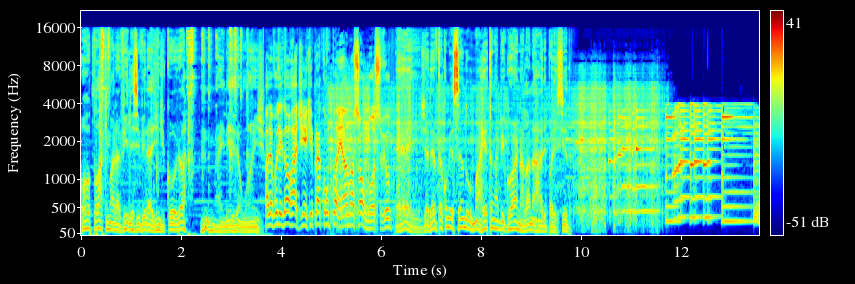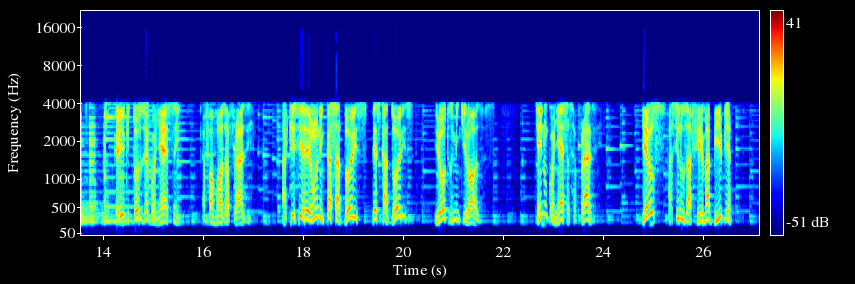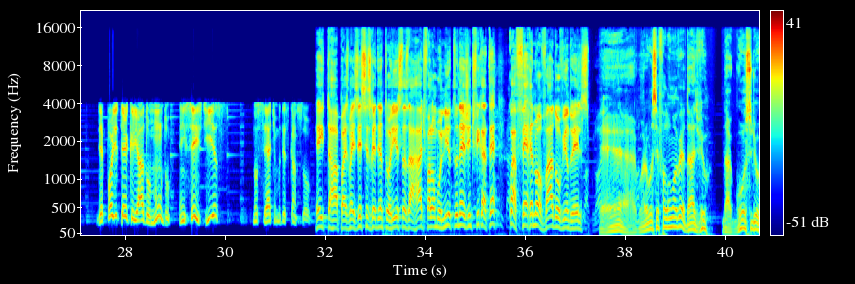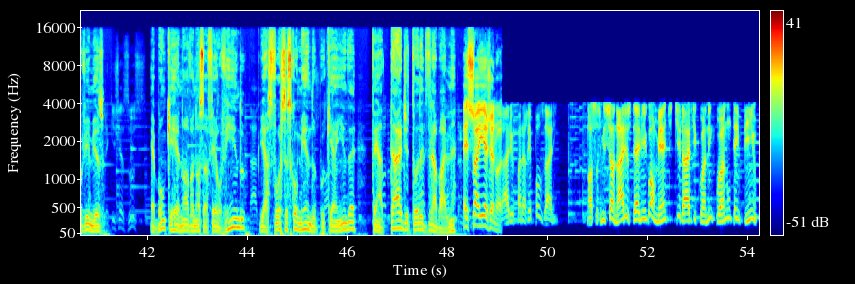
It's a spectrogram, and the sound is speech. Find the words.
Opa, que maravilha esse viradinho de couve, ó. A Inês é um anjo. Olha, eu vou ligar o radinho aqui para acompanhar o nosso almoço, viu? É, e já deve estar tá começando Marreta na Bigorna lá na Rádio Aparecida. Creio que todos já conhecem a famosa frase: Aqui se reúnem caçadores, pescadores e outros mentirosos. Quem não conhece essa frase? Deus, assim nos afirma a Bíblia, depois de ter criado o mundo em seis dias, no sétimo descansou. Eita, rapaz, mas esses redentoristas da rádio falam bonito, né? A gente fica até com a fé renovada ouvindo eles. É, agora você falou uma verdade, viu? Dá gosto de ouvir mesmo. É bom que renova a nossa fé ouvindo e as forças comendo, porque ainda tem a tarde toda de trabalho, né? É isso aí, Agenor. Para repousarem. Nossos missionários devem igualmente tirar de quando em quando um tempinho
